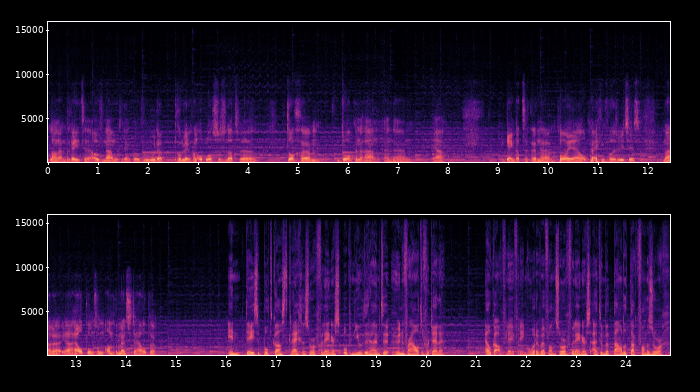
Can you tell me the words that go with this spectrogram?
lang en breed uh, over na moeten denken. Over hoe we dat probleem gaan oplossen. Zodat we toch door kunnen gaan. En ja, ik denk dat er een uh, mooie opmerking voor zoiets is. Maar uh, ja, help ons om andere mensen te helpen. In deze podcast krijgen zorgverleners opnieuw de ruimte hun verhaal te vertellen. Elke aflevering horen we van zorgverleners uit een bepaalde tak van de zorg.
